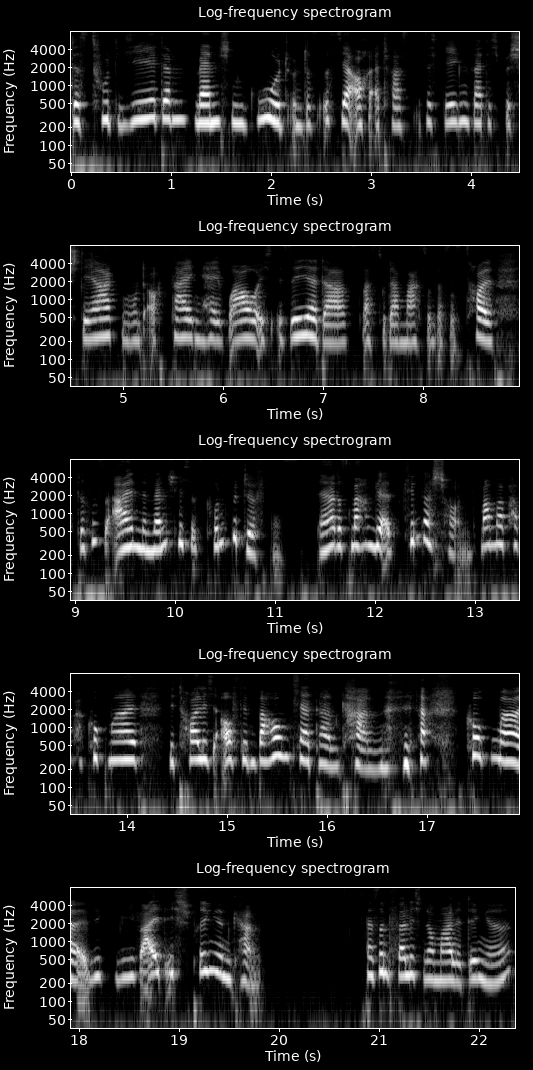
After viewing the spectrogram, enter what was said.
das tut jedem Menschen gut und das ist ja auch etwas, sich gegenseitig bestärken und auch zeigen, hey, wow, ich sehe das, was du da machst und das ist toll. Das ist ein menschliches Grundbedürfnis. Ja, das machen wir als Kinder schon. Mama, Papa, guck mal, wie toll ich auf den Baum klettern kann. Ja, guck mal, wie, wie weit ich springen kann. Das sind völlig normale Dinge.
